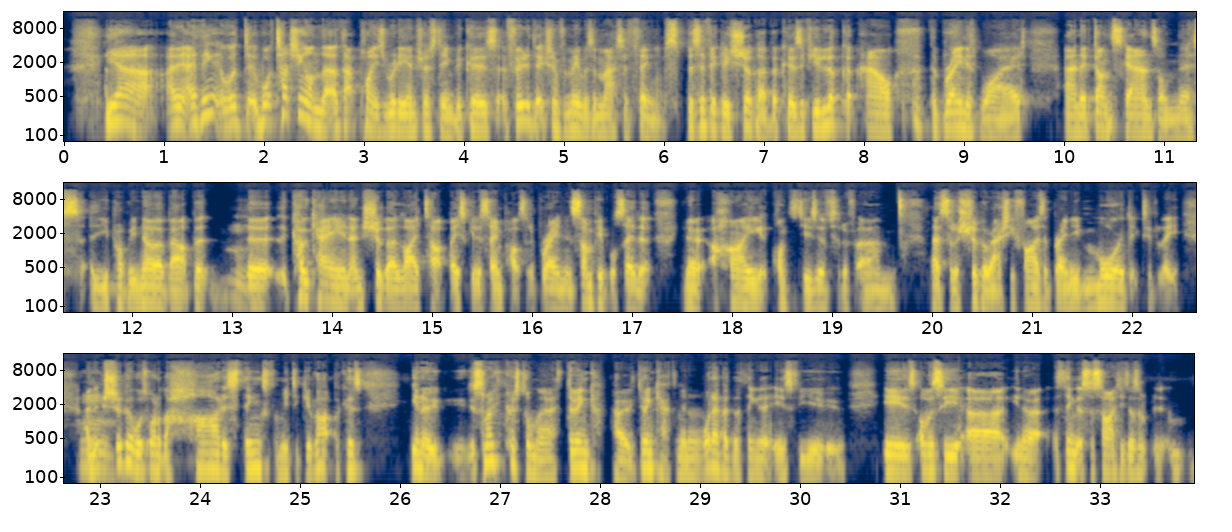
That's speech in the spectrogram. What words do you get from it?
Yeah, I mean, I think what, what touching on that, that point is really interesting because food addiction for me was a massive thing, specifically sugar. Because if you look at how the brain is wired, and they've done scans on this, you probably know about, but mm. the cocaine and sugar light up basically the same parts of the brain. And some people say that you know high quantities of sort of um, that sort of sugar actually fires the brain even more addictively. Mm. And hmm. sugar was one of the hardest things for me to give up because you know, smoking crystal meth, doing coke, doing ketamine, whatever the thing that is for you, is obviously, uh, you know, a thing that society doesn't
